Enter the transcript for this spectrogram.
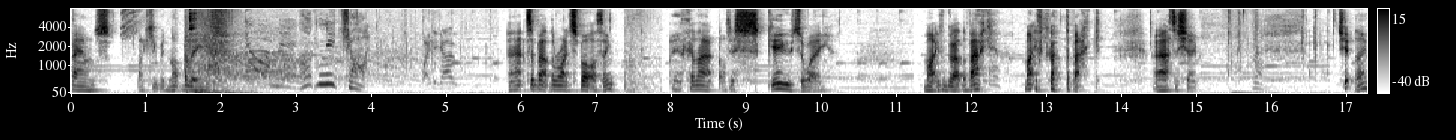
bounce like you would not believe. That's about the right spot, I think. Look at that, it'll just scoot away. Might even go out the back. Might even go out the back. Ah, that's a shame. Chip though.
